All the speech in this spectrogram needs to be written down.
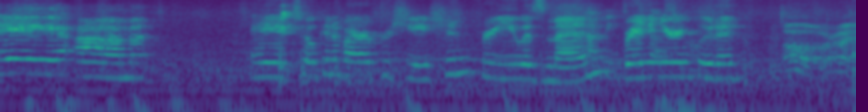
A um, a token of our appreciation for you as men. Brandon, you're included. Oh, all right.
